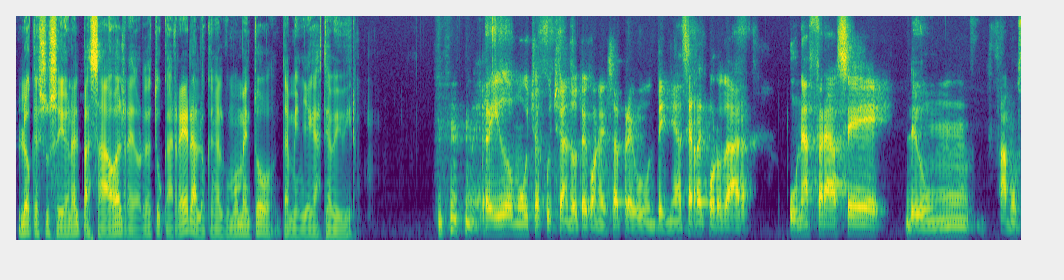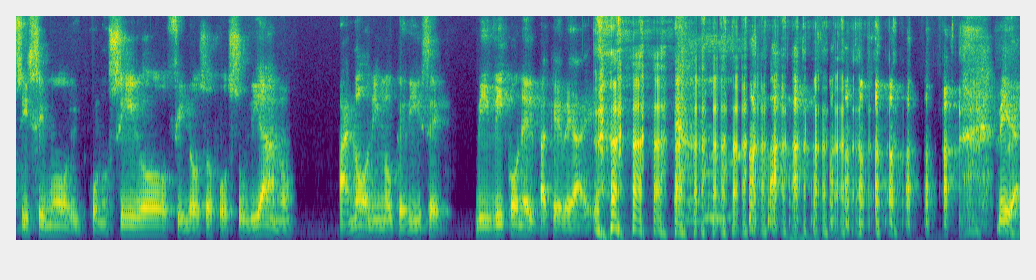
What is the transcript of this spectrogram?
lo que sucedió en el pasado alrededor de tu carrera, lo que en algún momento también llegaste a vivir. Me he reído mucho escuchándote con esa pregunta y me hace recordar una frase de un famosísimo y conocido filósofo zuliano anónimo que dice, viví con él para que vea él. Mira,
